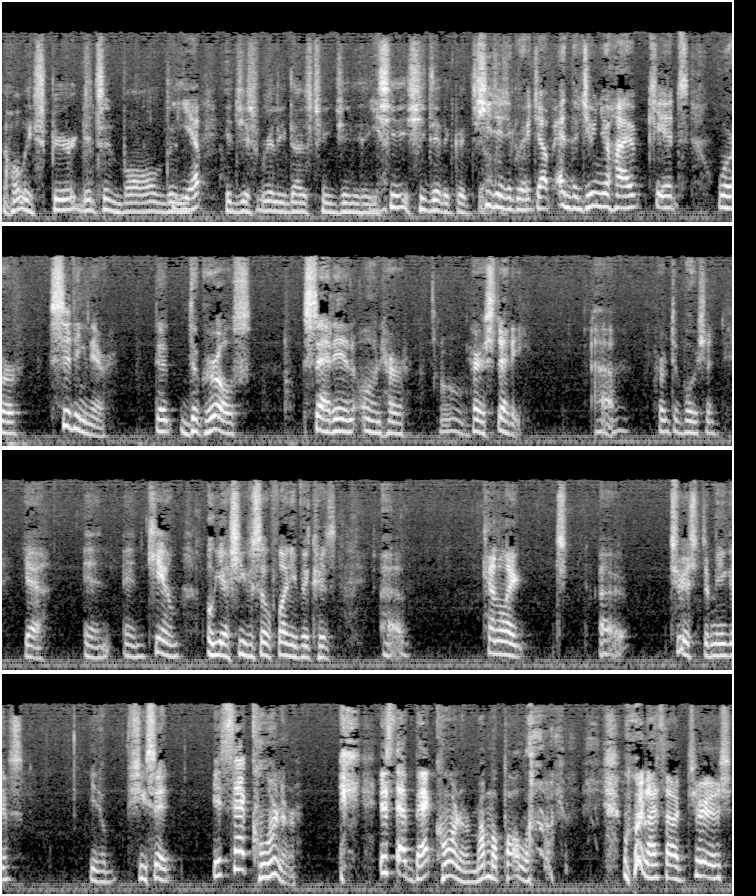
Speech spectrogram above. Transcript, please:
the Holy Spirit gets involved, and Yep. it just really does change anything. Yeah. She she did a good job. She did a great job, and the junior high kids were sitting there. The the girls sat in on her Oh. her study, um, her devotion. Yeah, and and Kim. Oh yeah, she was so funny because uh, kind of like uh, Trish Dominguez. You know, she said, "It's that corner, it's that back corner, Mama Paula." when I saw Trish,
